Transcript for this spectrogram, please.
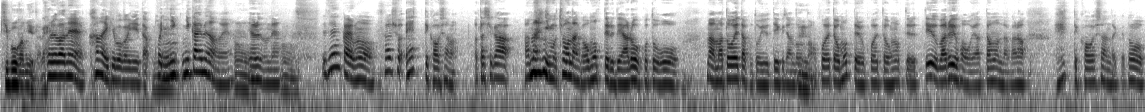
希望が見えたね。これはねかなり希望が見えた。これ 2,、二回目なのね、うん。やるのね。う、で前回も最初え？って顔したの。私があまりにも長男が思ってるであろうことをまあ的を得たことを言っていくじゃんどんどん、うん。こうやって思ってるこうやって思ってるっていう悪い方をやったもんだからえ？って顔したんだけど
